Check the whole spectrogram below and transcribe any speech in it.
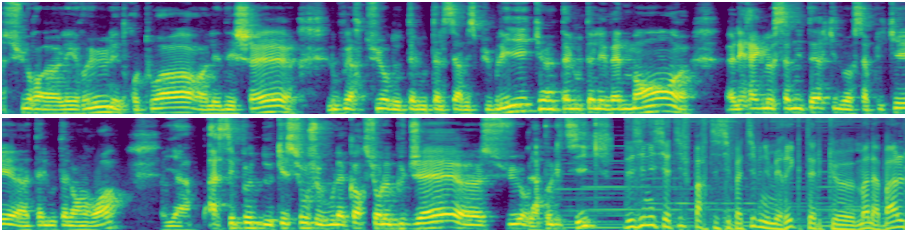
sur euh, les rues, les trottoirs, les déchets, l'ouverture de tel ou tel service public, tel ou tel événement, euh, les règles sanitaires qui doivent s'appliquer à tel ou tel endroit. Il y a assez peu de questions, je vous l'accorde, sur le budget, euh, sur la politique. Des initiatives participatives numériques telles que Manabal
